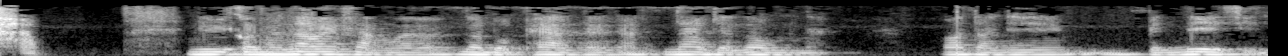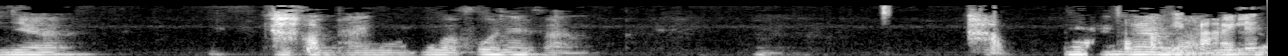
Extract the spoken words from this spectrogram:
ครับ มีคนมาเล่าให้ฟังว่าระบบแพทย์น่าจะล่มนะเพ ราะตอนนี้เป็นหนี้สินเยอะคนภายในเขามาพูดให้ฟัง ครับผมอธิบายเรื่อง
